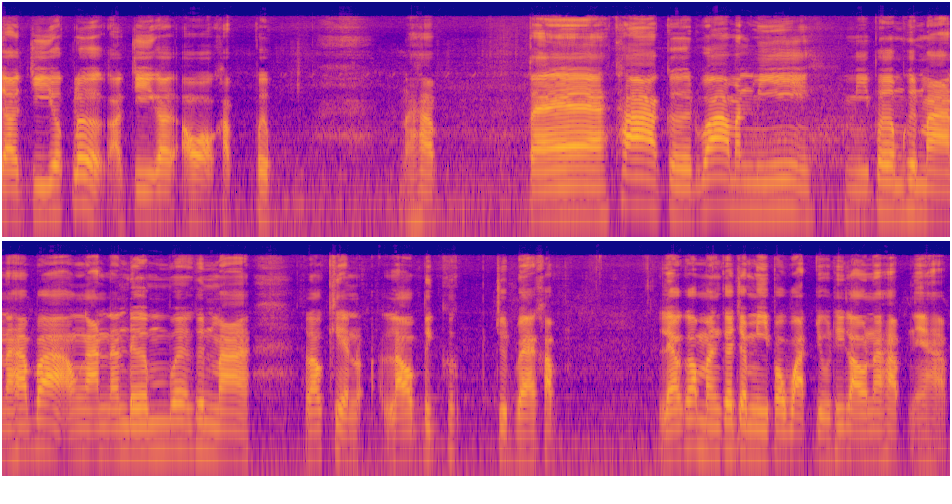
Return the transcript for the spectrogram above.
จะ G ยกเลิกเอา G ก็เอาออกครับปึ๊บนะครับ แต่ถ้าเกิดว่ามันมีมีเพิ่มขึ้นมานะครับ ว่าเอางานอันเดิมเพิ่มขึ้นมา เราเขียนเราไปจุดแวะครับ แล้วก็มันก็จะมีประวัติอยู่ที่เรานะครับเนี่ยครับ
